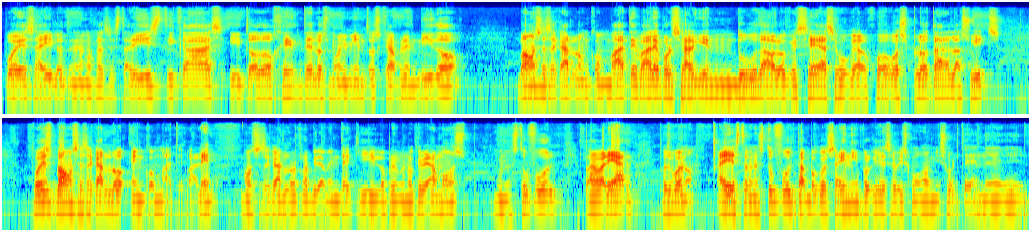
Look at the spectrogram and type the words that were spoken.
pues ahí lo tenemos las estadísticas y todo, gente, los movimientos que ha aprendido. Vamos a sacarlo en combate, ¿vale? Por si alguien duda o lo que sea, se buguea el juego, explota la Switch. Pues vamos a sacarlo en combate, ¿vale? Vamos a sacarlo rápidamente, aquí lo primero que veamos Un Stuful, para variar. Pues bueno, ahí está un Stuful, tampoco es Shiny Porque ya sabéis cómo va mi suerte en,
